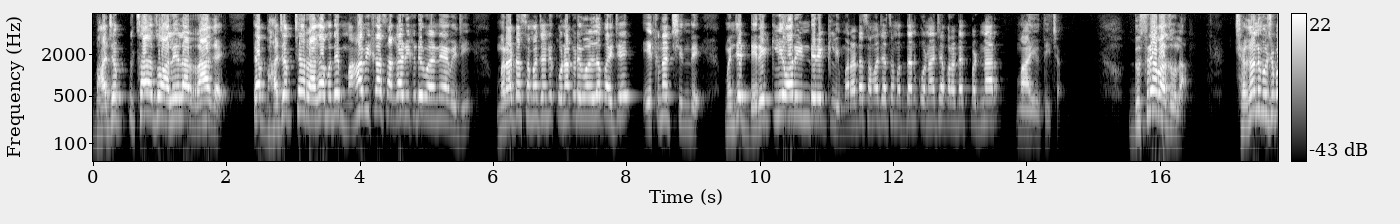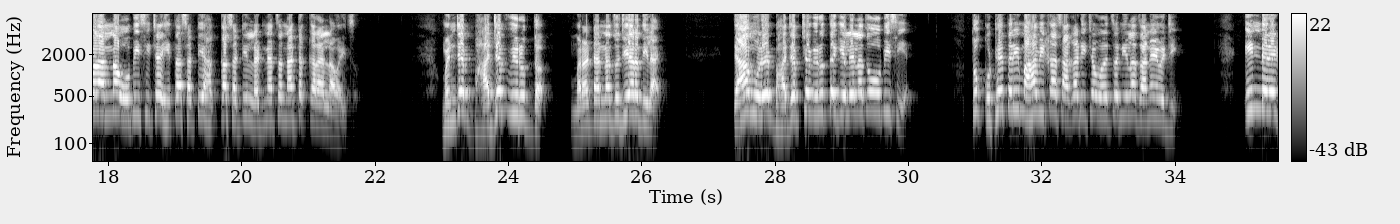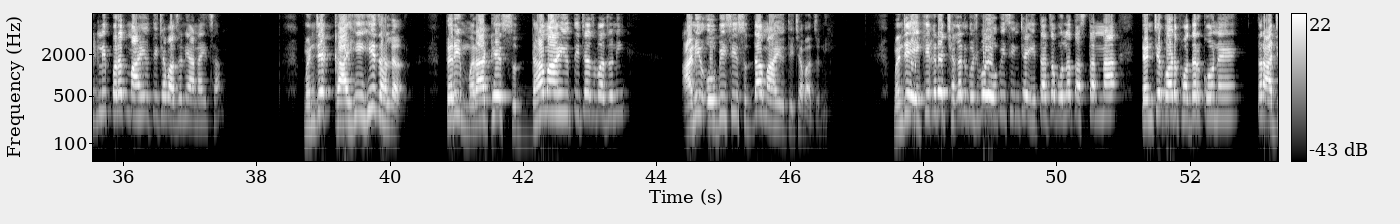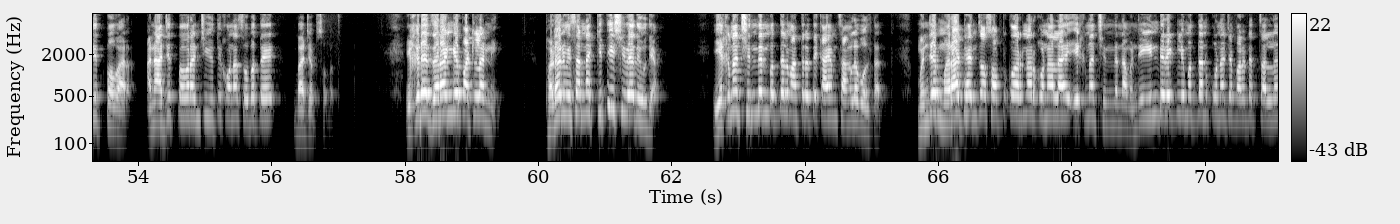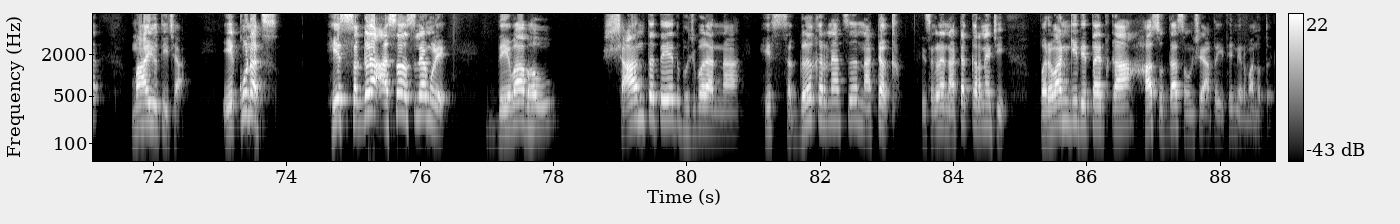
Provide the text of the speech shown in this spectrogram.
भाजपचा जो आलेला राग आहे त्या भाजपच्या रागामध्ये महाविकास आघाडीकडे वळण्याऐवजी मराठा समाजाने कोणाकडे वळलं पाहिजे? एकनाथ शिंदे. म्हणजे डिरेक्टली ऑर इनडिरेक्टली मराठा समाजाचं मतदान कोणाच्या पारड्यात पडणार? महायुतीच्या. दुसऱ्या बाजूला छगन भुजबळांना ओबीसीच्या हितासाठी हक्कासाठी लढण्याचं नाटक करायला लावायचं. म्हणजे भाजप विरुद्ध मराठ्यांना जो जी आर दिलाय त्यामुळे भाजपच्या विरुद्ध गेलेला जो ओबीसी आहे तो कुठेतरी महाविकास आघाडीच्या वळचणीला जाण्याऐवजी इनडिरेक्टली परत महायुतीच्या बाजूने आणायचा. म्हणजे काहीही झालं तरी मराठे सुद्धा महायुतीच्याच बाजूनी आणि ओबीसी सुद्धा महायुतीच्या बाजूनी. म्हणजे एकीकडे छगन भुजबळ ओबीसींच्या हिताचं बोलत असताना त्यांचे गॉडफादर कोण आहे? तर अजित पवार. आणि अजित पवारांची युती कोणासोबत आहे? भाजपसोबत. इकडे जरांगे पाटलांनी फडणवीसांना किती शिव्या देऊ द्या? एकनाथ शिंदेबद्दल मात्र ते कायम चांगलं बोलतात. म्हणजे मराठ्यांचा सॉफ्ट कॉर्नर कोणाला आहे? एकनाथ शिंदेना. म्हणजे इनडिरेक्टली मतदान कोणाच्या पार्ट्यात चाललं? महायुतीच्या. एकूणच हे सगळं असं असल्यामुळे देवाभाऊ शांततेत भुजबळांना हे सगळं करण्याचं नाटक हे सगळं नाटक करण्याची परवानगी देत आहेत का? हा सुद्धा संशय आता इथे निर्माण होतोय.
